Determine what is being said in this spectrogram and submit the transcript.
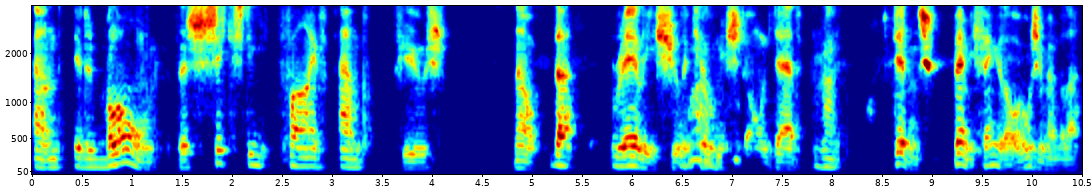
and it had blown the 65 amp fuse. Now that really should have wow. killed me stone dead. Right. Didn't. Burn my finger though, I always remember that.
